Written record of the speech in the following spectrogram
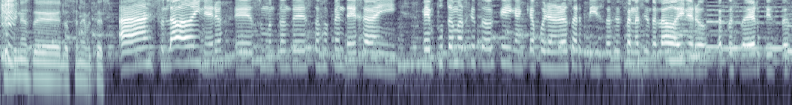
¿Qué opinas de los NFTs? Ah, es un lavado de dinero. Es un montón de estafa pendeja y me emputa más que todo que digan que apoyan a los artistas. Están haciendo lavado de dinero a costa de artistas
